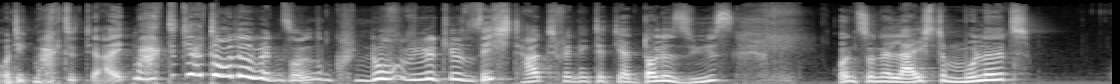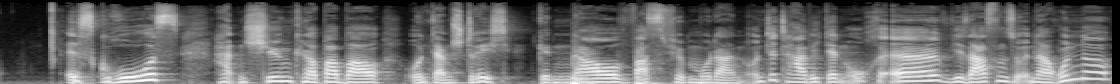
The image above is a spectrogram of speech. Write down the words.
Und ich mag das ja, ich mag das ja dolle, wenn so ein knuffeliges Gesicht hat, finde ich das ja dolle süß. Und so eine leichte Mullet ist groß, hat einen schönen Körperbau, unterm Strich genau was für Muttern. Und das habe ich dann auch, äh, wir saßen so in einer Runde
